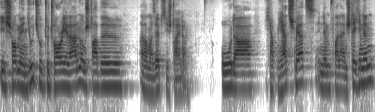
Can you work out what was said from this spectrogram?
ich schaue mir ein YouTube-Tutorial an und stapel einfach mal selbst die Steine. Oder ich habe einen Herzschmerz, in dem Fall einen stechenden.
